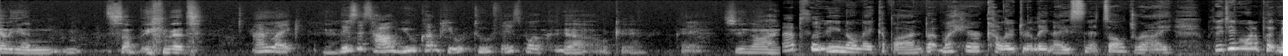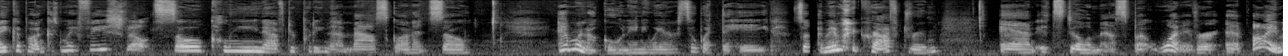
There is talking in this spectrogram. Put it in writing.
alien, something that, I'm like, Yeah. this is how you compute to Facebook. yeah, okay. Okay. See, now I, Absolutely no makeup on, but my hair colored really nice and it's all dry. But I didn't want to put makeup on because my face felt so clean after putting that mask on it. So, and we're not going anywhere. So what the hey? So I'm in my craft room and it's still a mess, but whatever. And I'm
